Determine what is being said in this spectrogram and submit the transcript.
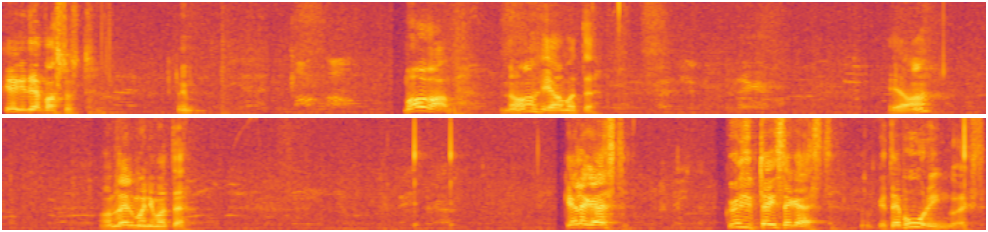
keegi teab vastust? magab, noh, hea mõte ja, on veel mõni mõte? kelle käest? küsib teiste käest, teeb uuringu, eks.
